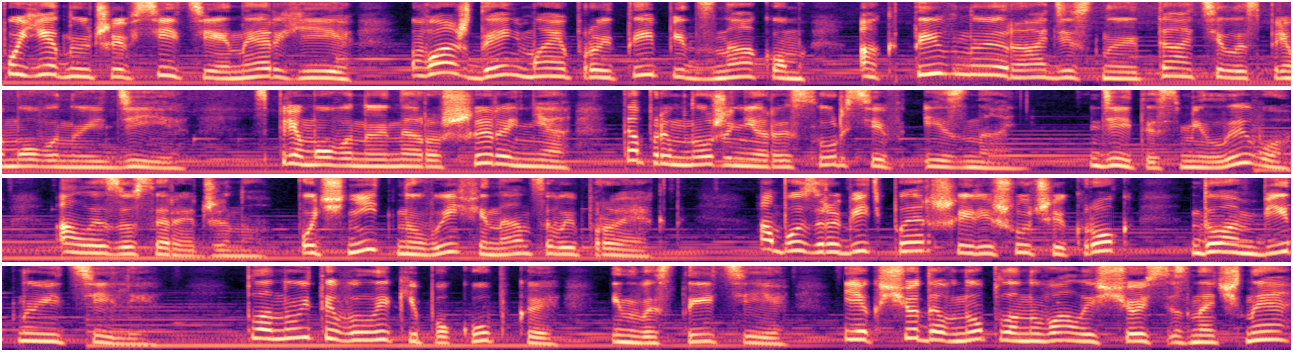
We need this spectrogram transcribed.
Поєднуючи всі ці енергії, ваш день має пройти під знаком активної, радісної та цілеспрямованої дії, спрямованої на розширення та примноження ресурсів і знань. Дійте сміливо, але зосереджено. Почніть новий фінансовий проект або зробіть перший рішучий крок до амбітної цілі. Плануйте великі покупки, інвестиції. Якщо давно планували щось значне,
